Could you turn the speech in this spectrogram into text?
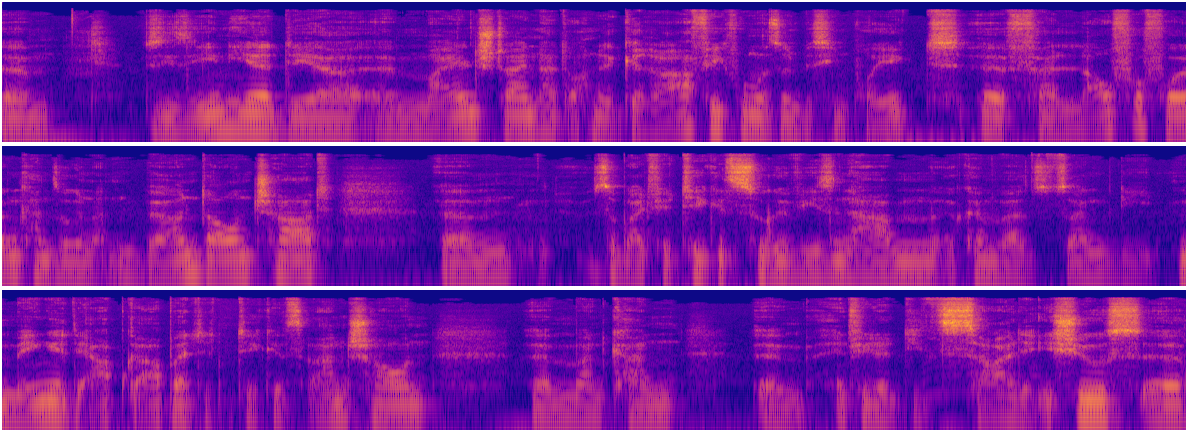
Ähm, Sie sehen hier, der äh, Meilenstein hat auch eine Grafik, wo man so ein bisschen Projektverlauf äh, verfolgen kann, sogenannten Burndown-Chart. Ähm, sobald wir Tickets zugewiesen haben, können wir sozusagen die Menge der abgearbeiteten Tickets anschauen. Ähm, man kann ähm, entweder die Zahl der Issues äh,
